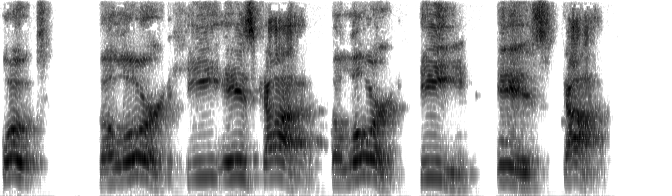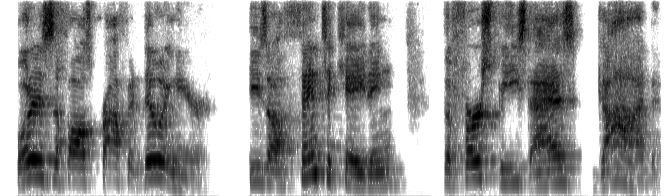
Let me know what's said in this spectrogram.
quote, the Lord, He is God. The Lord, He is God. What is the false prophet doing here? He's authenticating the first beast as God.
